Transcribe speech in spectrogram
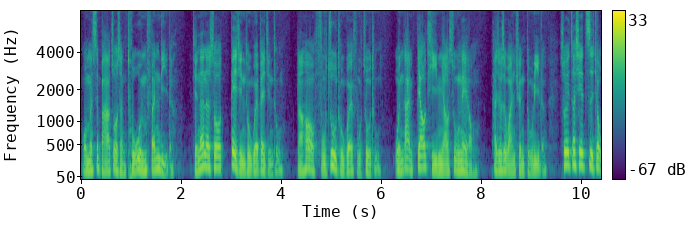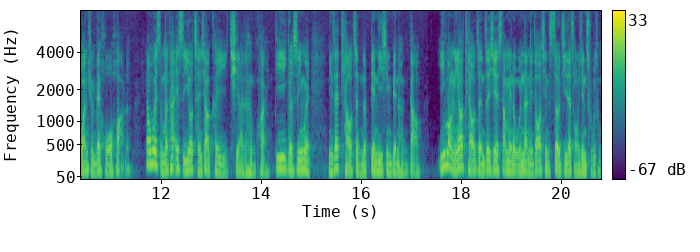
我们是把它做成图文分离的。简单的说，背景图归背景图，然后辅助图归辅助图。”文案标题描述内容，它就是完全独立的，所以这些字就完全被活化了。那为什么它 SEO 成效可以起来得很快？第一个是因为你在调整的便利性变得很高。以往你要调整这些上面的文案，你都要请设计再重新出图，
